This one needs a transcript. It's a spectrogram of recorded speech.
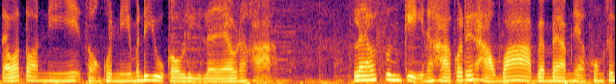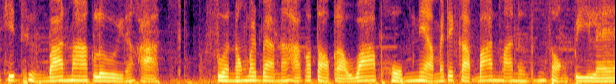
แต่ว่าตอนนี้สองคนนี้ไม่ได้อยู่เกาหลีแล้วนะคะ แล้วซึงกินะคะก็ได้ถามว่าแบมแบมเนี่ยคงจะคิดถึงบ้านมากเลยนะคะ ส่วนน้องแบมแบมนะคะ ก็ตอบกลับว่าผมเนี่ยไม่ได้กลับบ้านมา 1-2 ปีแล้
